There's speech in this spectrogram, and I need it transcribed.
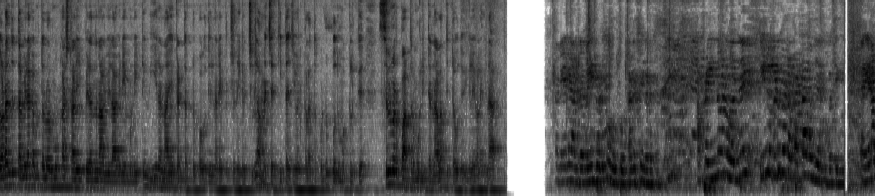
தொடர்ந்து தமிழக முதல்வர் மு க ஸ்டாலின் பிறந்தநாள் விழாவினை முன்னிட்டு வீரநாயக்கர் தட்டு பகுதியில் நடைபெற்ற நிகழ்ச்சியில் அமைச்சர் கீதா ஜீவன் கலந்து கொண்டு பொதுமக்களுக்கு சில்வர் பாத்திரம் உள்ளிட்ட நலத்திட்ட உதவிகளை வழங்கினார். அந்த மெயின் ரோடுக்கு உங்களுக்கு ஒரு கனெக்ஷன் நடந்துச்சு. அப்புறம் இன்னொன்று வந்து இன்னும் விடுபட்ட பட்டா கொஞ்சம் இருக்கு பார்த்தீங்களா? ஏன்னா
